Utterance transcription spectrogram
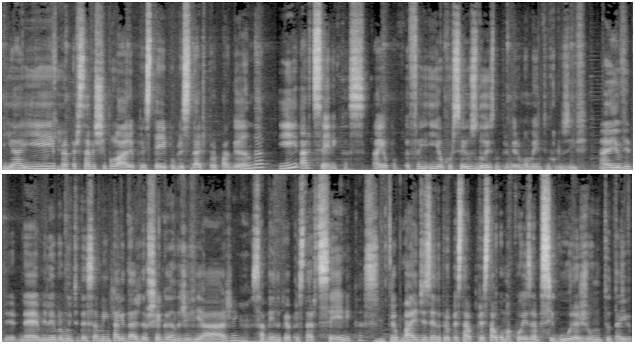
E aí, okay. para prestar vestibular, eu prestei publicidade e propaganda e artes cênicas. Aí eu, eu, e eu cursei os dois no primeiro momento, inclusive. Aí eu né, me lembro muito dessa mentalidade de eu chegando de viagem, uhum. sabendo que eu ia prestar artes cênicas. Muito Meu bom. pai dizendo para eu prestar, prestar alguma coisa segura junto, daí eu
